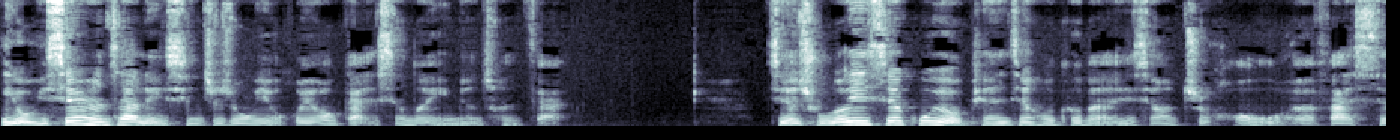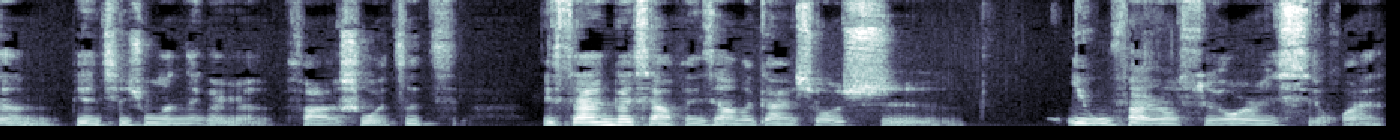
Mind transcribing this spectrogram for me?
有一些人在理性之中，也会有感性的一面存在。解除了一些固有偏见和刻板印象之后，我会发现变轻松的那个人反而是我自己。第三个想分享的感受是，你无法让所有人喜欢，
